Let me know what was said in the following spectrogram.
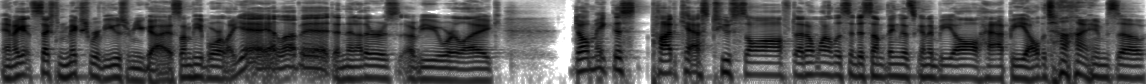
and I get such mixed reviews from you guys. Some people are like, "Yay, I love it," and then others of you were like don't make this podcast too soft. I don't want to listen to something that's going to be all happy all the time. So,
